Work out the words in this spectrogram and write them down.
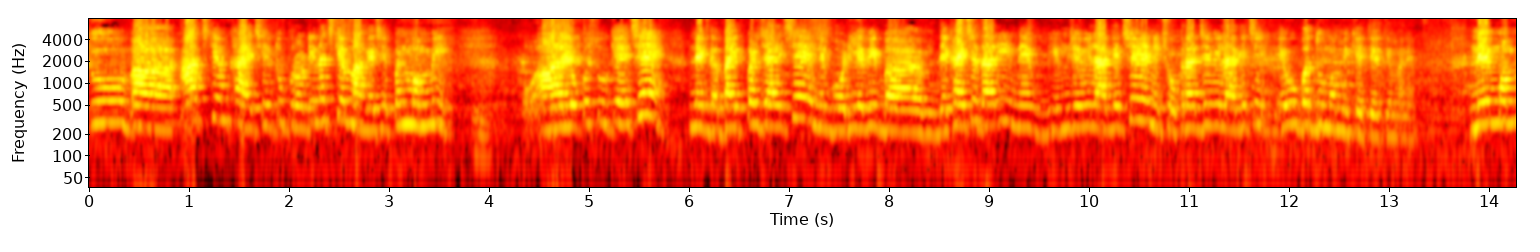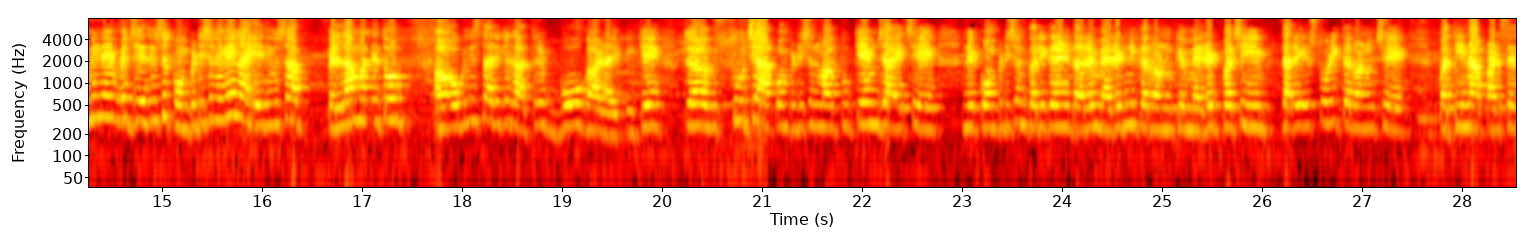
તું આજ કેમ ખાય છે? તું પ્રોટીન જ કેમ માંગે છે? પણ મમ્મી, આ લોકો શું કહે છે? ને બાઇક પર જાય છે, ને બોડી એવી દેખાય છે તારી, ને ભીમ જેવી લાગે છે, ને છોકરા જેવી લાગે છે, એવું બધું મમ્મી કહેતી હતી મને. ને મમ્મીને મેં જે દિવસે કોમ્પિટિશન ગઈ ને એ દિવસે પહેલાં મને તો ઓગણીસ તારીખે રાત્રે બહુ ગાળ આપી કે શું છે આ કોમ્પિટિશનમાં તું કેમ જાય છે? ને કોમ્પિટિશન કરી કરીને તારે મેરેડ નહીં કરવાનું કે મેરેડ પછી તારે સ્ટોરી કરવાનું છે પતિ ના પાડશે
